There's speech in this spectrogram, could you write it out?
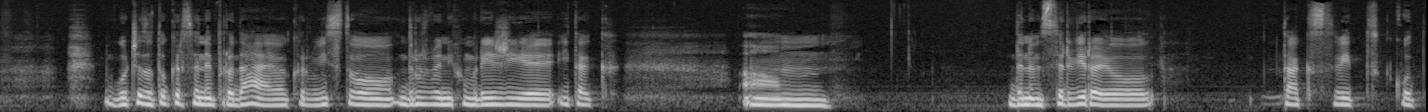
Mogoče zato, ker se ne prodajajo, ker v bistvu družbenih omrežij je itak, um, da nam servirajo tak svet, kot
